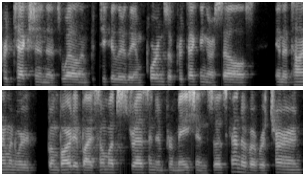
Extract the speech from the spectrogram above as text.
protection as well, and particularly the importance of protecting ourselves in a time when we're bombarded by so much stress and information. So it's kind of a return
